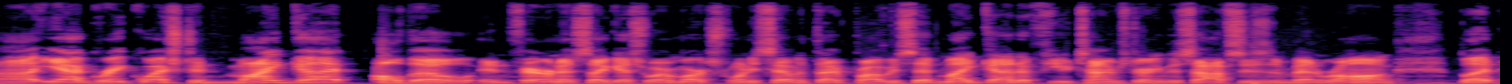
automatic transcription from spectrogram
Uh, yeah, great question. My gut, although in fairness, I guess we're on March 27th, I've probably said my gut a few times during this offseason and been wrong. But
